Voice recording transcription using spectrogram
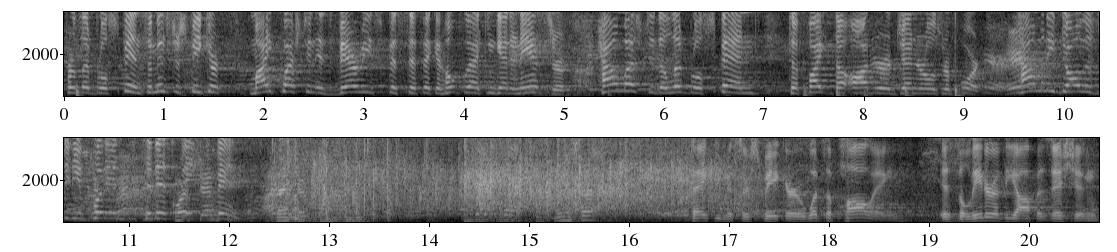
for Liberal spin. So, Mr. Speaker, my question is very specific, and hopefully I can get an answer. How much did the Liberals spend to fight the Auditor General's report? How many dollars did you put into this fake Question. spin? Thank you. Minister. Thank you, Mr. Speaker. What's appalling is the Leader of the Opposition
